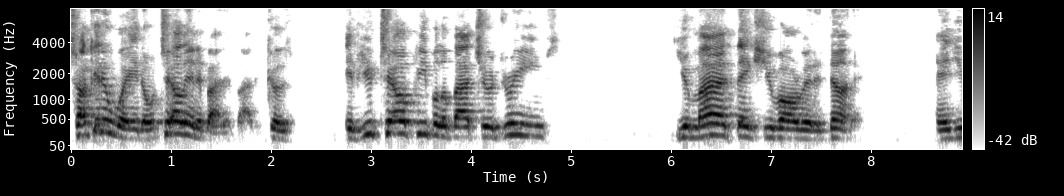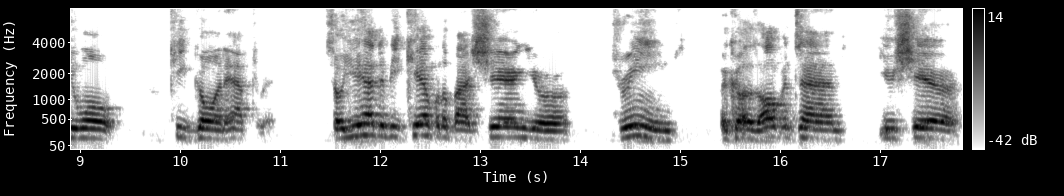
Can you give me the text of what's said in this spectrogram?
Tuck it away. Don't tell anybody about it. Because if you tell people about your dreams, your mind thinks you've already done it. And you won't keep going after it. So you have to be careful about sharing your dreams because oftentimes you share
